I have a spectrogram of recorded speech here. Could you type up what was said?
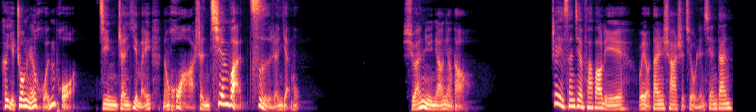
可以装人魂魄。金针一枚能化身千万，刺人眼目。玄女娘娘道：“这三件法宝里，唯有丹砂是救人仙丹。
